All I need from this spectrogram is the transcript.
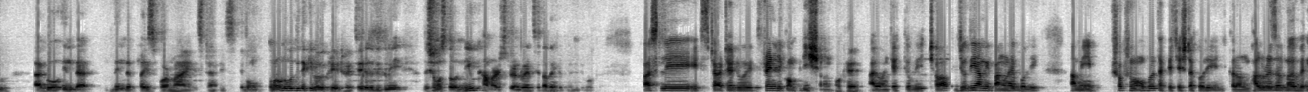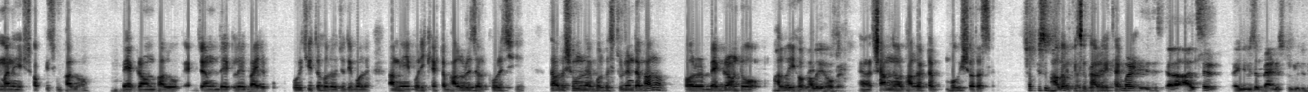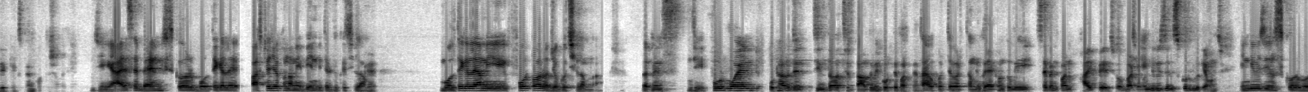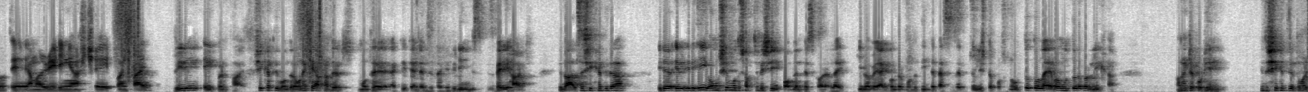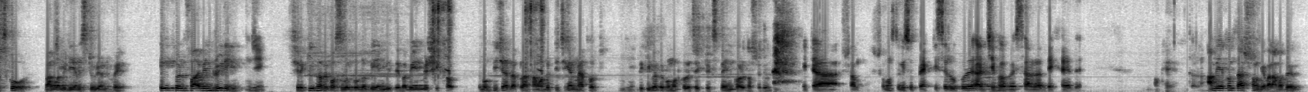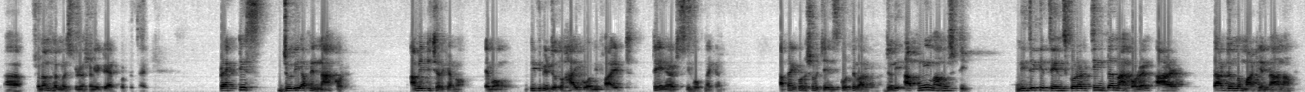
go in that in that place for my studies এবং তোমার অনুভূতিটা কীভাবে ক্রিয়েট হয়েছে? এটা যদি তুমি যে সমস্ত নিউ খামার স্টুডেন্ট রয়েছে তাদেরকে তুমি যদি বলতে। Firstly it started with friendly competition okay I wanted to be top যদি আমি বাংলায় বলি আমি সবসময় উপরে থাকতে চেষ্টা করি কারণ ভালো রেজাল্ট মানে সবকিছু ভালো ব্যাকগ্রাউন্ড ভালো একজন দেখলে বাইরে পরিচিত হলেও যদি বলে আমি এই পরীক্ষায় একটা ভালো রেজাল্ট করেছি তাহলে শুনলে বলবে স্টুডেন্টটা ভালো? ওর ব্যাকগ্রাউন্ডও ভালোই হবে। ভালোই হবে। সামনে ওর ভালো একটা ভবিষ্যৎ আছে। সবকিছু ভালোই সবকিছু থাকবে। ভালোই থাকবে। তোমার আইএলস এর ইন্ডিভিজুয়াল ব্যান্ড স্কুলগুলো যদি একটু এক্সপ্লেন করতে সবাইকে জি আইএলটিএস এর ব্যান্ড স্কোর বলতে গেলে ফার্স্টে যখন আমি বিএনপিতে ঢুকেছিলাম বলতে গেলে আমি ফোর পাওয়ারও যোগ্য ছিলাম না। দ্যাট মিন্স জি। ফোর পয়েন্ট ওঠার যে চিন্তা হচ্ছে তা তুমি করতে পারতে না। তাও করতে পারতাম কিন্তু এখন তুমি সেভেন পয়েন্ট ফাইভ পেয়েছ বাট। ইন্ডিভিজুয়াল স্কোরগুলো কেমন ছিল? ইন্ডিভিজুয়াল স্কোর বলতে আমার রিডিং এ আসছে eight point five reading eight point five শিক্ষার্থী বন্ধুরা অনেকে আপনাদের মধ্যে একটি টেন্ডেন্সি থাকে রিডিং ইজ ভেরি হার্ড কিন্তু আলসে শিক্ষার্থীরা এটা এই অংশের মধ্যে সবচেয়ে বেশি প্রবলেম ফেস করে। লাইক কীভাবে এক ঘণ্টার মধ্যে তিনটা প্যাসেজের চল্লিশটা প্রশ্ন উত্তর তোলা এবং উত্তর আবার লেখা অনেকটা কঠিন। কিন্তু সেক্ষেত্রে তোমার স্কোর বাংলা মিডিয়াম স্টুডেন্ট হয়ে eight point five in reading জি। সেটা কীভাবে পসিবল করল বিএনবিতে বা বিএনবির শিক্ষক এবং টিচাররা প্লাস আমাদের টিচিং এন্ড মেথড কীভাবে প্রমোট করেছে একটু এক্সপ্লেইন করে দর্শকদের এটা সব সমস্ত কিছু প্র্যাকটিসের উপরে আর যেভাবে স্যাররা দেখায় দেয়। ওকে আমি এখন তার সঙ্গে মানে আমাদের সুনাম ধর্মের স্টুডেন্টের সঙ্গে একটু অ্যাড করতে চাই। প্র্যাকটিস যদি আপনি না করেন আমি টিচার কেন? এবং পৃথিবীর যত হাই কোয়ালিফাইড ট্রেনার্সই হোক না কেন, আপনাকে কোনো সময় চেঞ্জ করতে পারবে না। যদি আপনি মানুষটি নিজেকে চেঞ্জ করার চিন্তা না করেন আর তার জন্য মাঠে না নামেন,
